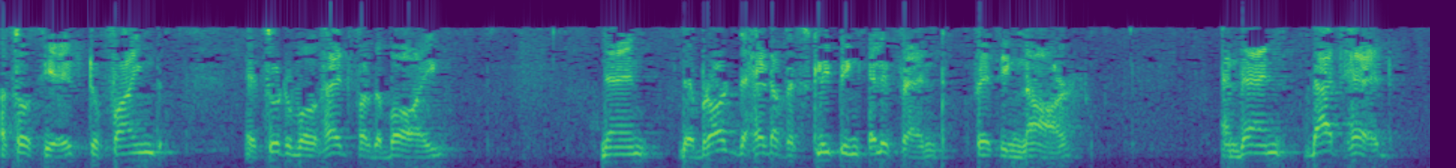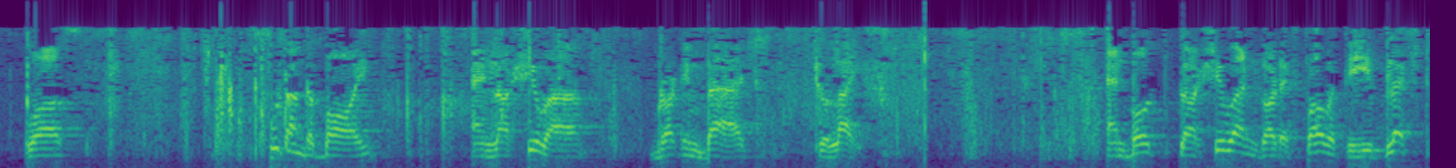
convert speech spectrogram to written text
associates to find a suitable head for the boy. Then they brought the head of a sleeping elephant facing north, and then that head was put on the boy, and Lord Shiva brought him back to life. And both Lord Shiva and Goddess Parvati blessed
